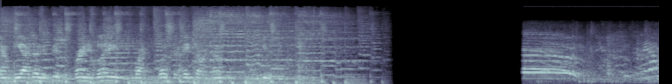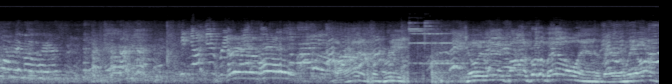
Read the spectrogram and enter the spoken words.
Hey, I'm PIW official Brandon Blade. You watch Buster HR Johnson on Houston. We don't want him over here. Can y'all get rid All right, for three. Joey Lynn calling for the bell, and there we are.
